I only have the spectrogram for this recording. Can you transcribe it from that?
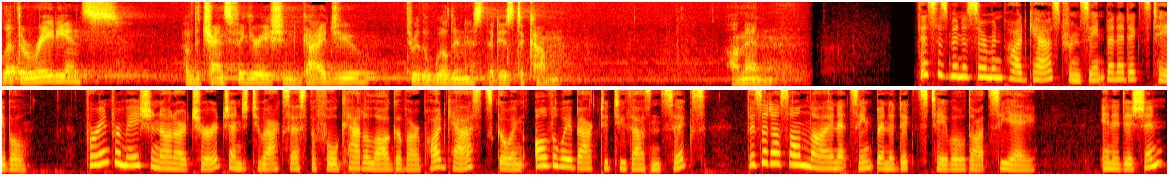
let the radiance of the Transfiguration guide you through the wilderness that is to come. Amen. This has been a sermon podcast from St. Benedict's Table. For information on our church and to access the full catalog of our podcasts going all the way back to 2006, visit us online at stbenedictstable.ca. In addition,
